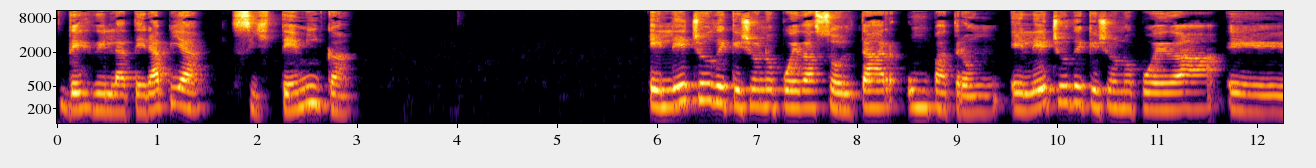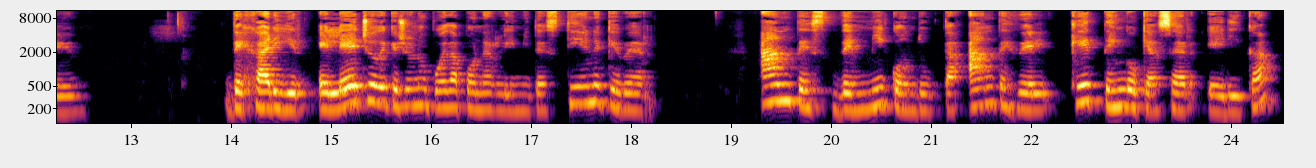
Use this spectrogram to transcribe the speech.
desde la terapia sistémica, el hecho de que yo no pueda soltar un patrón, el hecho de que yo no pueda eh, dejar ir, el hecho de que yo no pueda poner límites, tiene que ver antes de mi conducta, antes del qué tengo que hacer, Erika,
